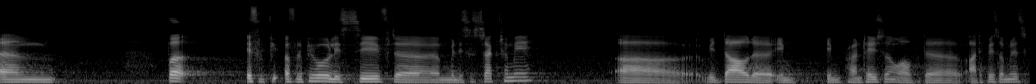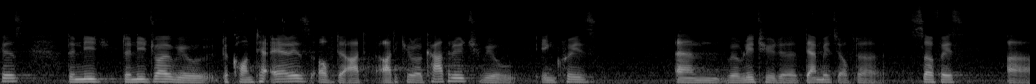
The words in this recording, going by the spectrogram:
Um, but if, if the people receive the meniscectomy uh, without the implantation of the artificial meniscus, the knee, the knee joint will, the contact areas of the art, articular cartilage will increase and will lead to the damage of the surface uh,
